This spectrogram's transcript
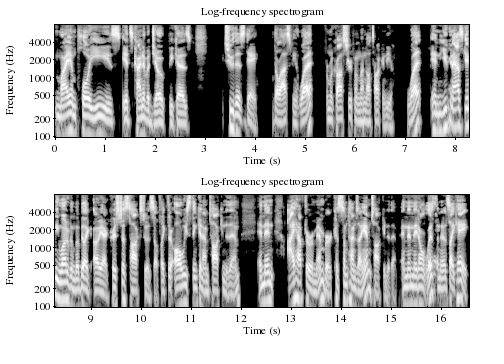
My employees, it's kind of a joke because to this day, they'll ask me, What? From across the room, I'm not talking to you. What? And you can ask any one of them. They'll be like, oh, yeah, Chris just talks to himself. Like they're always thinking I'm talking to them. And then I have to remember because sometimes I am talking to them and then they don't listen. And it's like, hey,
